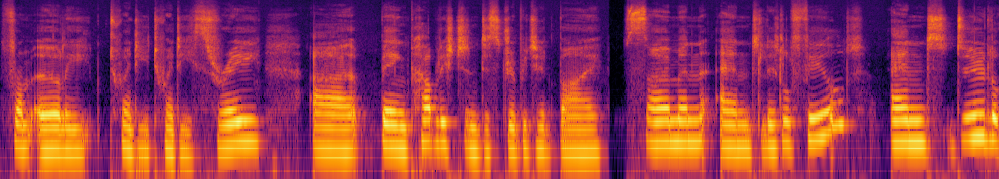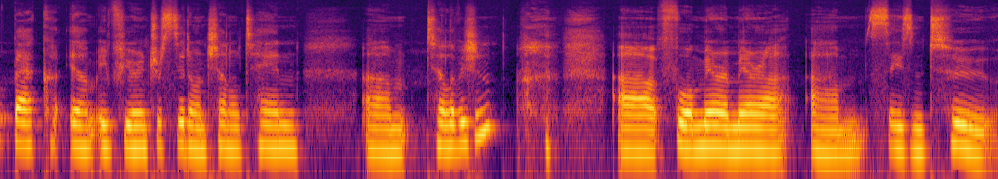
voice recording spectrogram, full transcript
from early 2023, uh, being published and distributed by Rowman and Littlefield. And do look back um, if you're interested on Channel 10 um, television uh, for Mirror Mirror um, season two.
